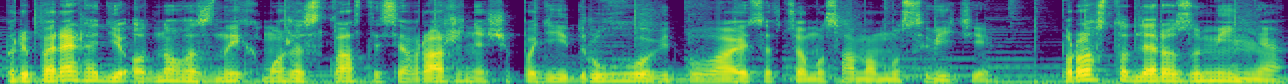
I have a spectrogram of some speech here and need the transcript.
При перегляді одного з них може скластися враження, що події другого відбуваються в цьому самому світі. Просто для розуміння.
